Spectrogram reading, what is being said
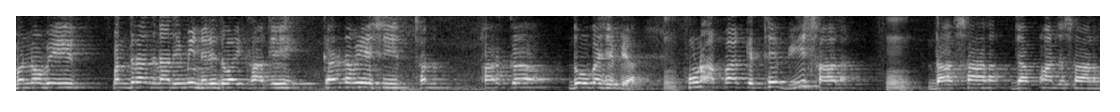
ਮੰਨੋ ਵੀ 15 ਦਿਨਾਂ ਦੀ ਮਹੀਨੇ ਦੀ ਦਵਾਈ ਖਾ ਕੇ ਕਹਿੰਦੇ ਵੀ ਅਸੀਂ ਫ਼ਰਕ ਦੋ ਪੈਸੇ ਪਿਆ। ਹੁਣ ਆਪਾਂ ਕਿੱਥੇ 20 ਸਾਲ ਹੂੰ। 10 ਸਾਲ ਜਾਂ 5 ਸਾਲ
